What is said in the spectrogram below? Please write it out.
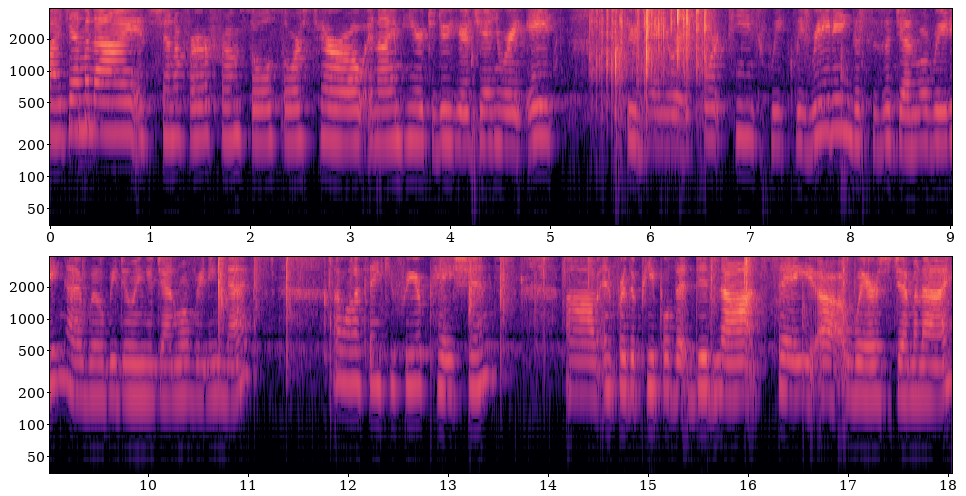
Hi Gemini, it's Jennifer from Soul Source Tarot, and I am here to do your January 8th through January 14th weekly reading. This is a general reading. I will be doing a general reading next. I want to thank you for your patience um, and for the people that did not say, uh, Where's Gemini?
